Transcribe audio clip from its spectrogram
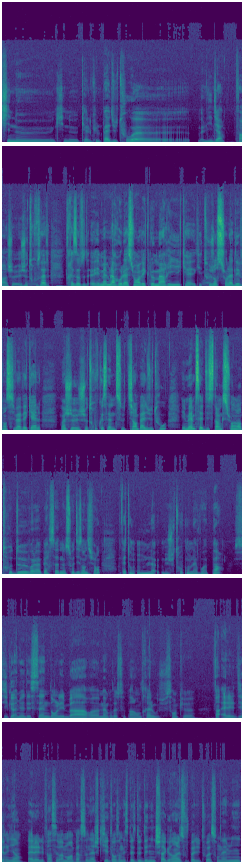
qui ne, qui ne calcule pas du tout euh, Lydia. Enfin, je, je trouve ça très... Et même la relation avec le mari, qui, est- qui est toujours sur la défensive avec elle, moi, je, je trouve que ça ne se tient pas du tout. Et même cette distinction entre deux voilà, personnes soi-disant différentes, en fait, on, on ne la- mais je trouve qu'on ne la voit pas. Si quand même il y a des scènes dans les bars, euh, même quand elles se parlent entre elles, où tu sens que, enfin elle elle dit rien. Elle, elle, enfin c'est vraiment un personnage qui est dans un espèce de déni de chagrin. Elle s'ouvre pas du tout à son ami.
